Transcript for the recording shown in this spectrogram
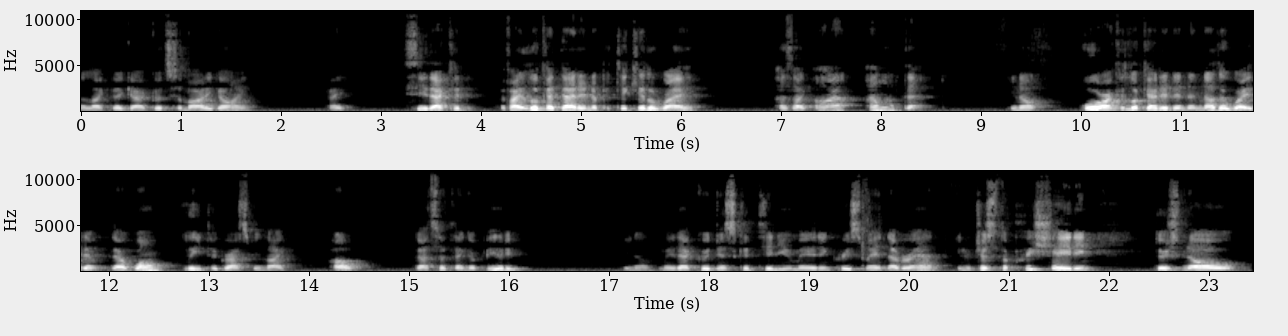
and like they got good samadhi going, right? See, that could, if I look at that in a particular way, I was like, oh, I, I want that, you know? Or I could look at it in another way that, that won't lead to grasping, like, oh, that's a thing of beauty. You know, may that goodness continue, may it increase, may it never end. You know, just appreciating, there's no,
